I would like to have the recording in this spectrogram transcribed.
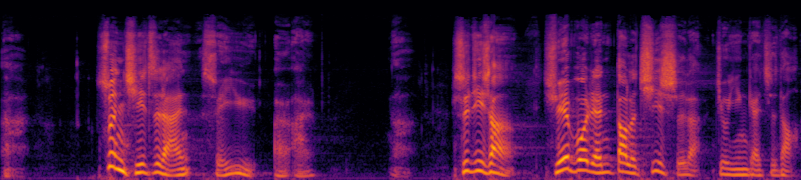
啊，顺其自然，随遇而安，啊，实际上。学佛人到了七十了，就应该知道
